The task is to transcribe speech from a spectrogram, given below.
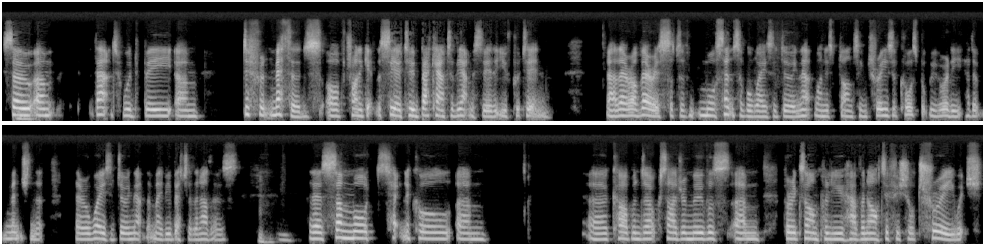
So hmm. um, that would be um, different methods of trying to get the CO2 back out of the atmosphere that you've put in. Now, there are various sort of more sensible ways of doing that. One is planting trees, of course, but we've already had a mention that there are ways of doing that that may be better than others. Mm-hmm. There's some more technical um, uh, carbon dioxide removals. Um, for example, you have an artificial tree which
